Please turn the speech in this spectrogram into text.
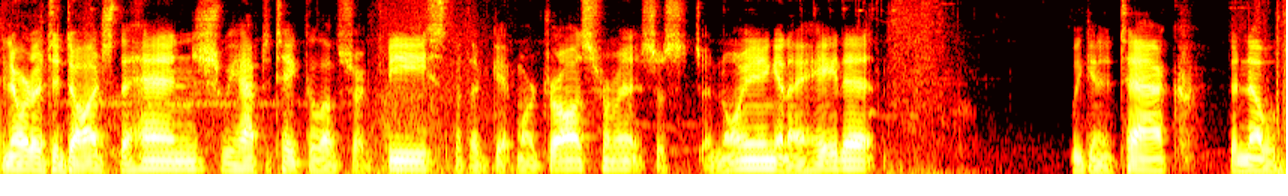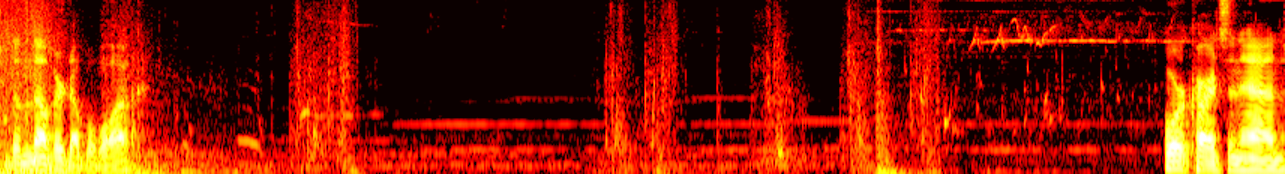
In order to dodge the henge, we have to take the Lovestruck Beast, but they get more draws from it. It's just annoying, and I hate it. We can attack. They'll never double block. Four cards in hand.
